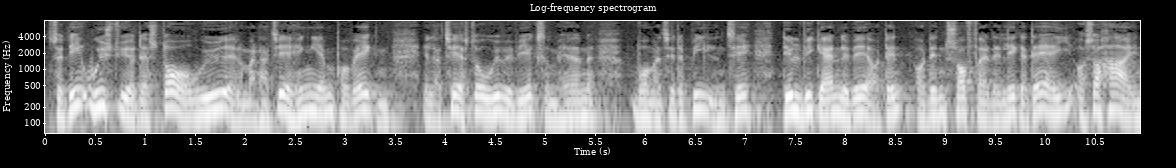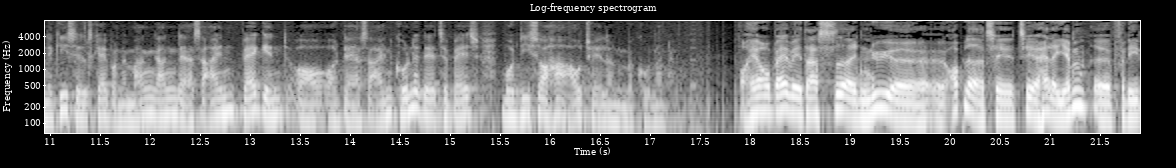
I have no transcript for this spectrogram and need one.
så det udstyr, der står ude, eller man har til at hænge hjemme på væggen, eller til at stå ude ved virksomhederne, hvor man sætter bilen til, det, vil vi gerne levere, og den, og den software, der ligger deri, og så har energiselskaberne mange gange deres egen backend og, og deres egen kundedatabase, hvor de så har aftalerne med kunderne. Og herovre bagved, der sidder en ny øh, øh oplader til, til at have derhjemme, øh, fordi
